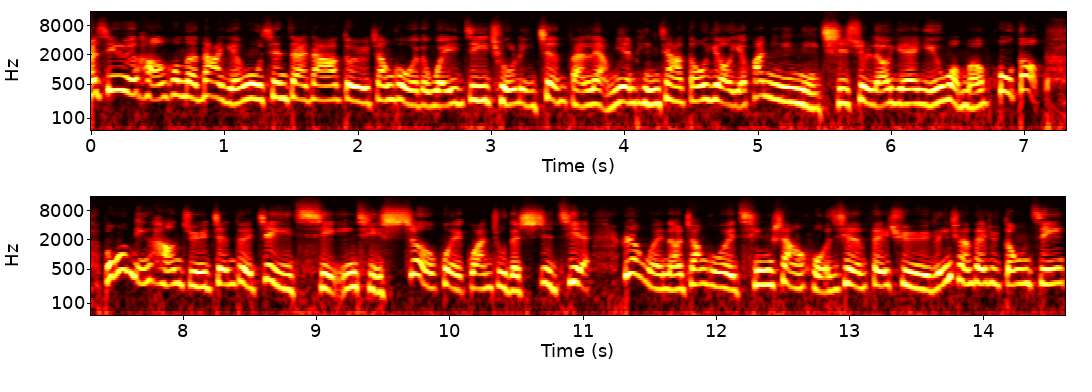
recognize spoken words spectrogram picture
而星运航空的大延误，现在大家对于张国伟的危机处理正反两面评价都有，也欢迎你持续留言与我们互动。不过民航局针对这一起引起社会关注的事件，认为呢张国伟亲上火箭飞去凌晨飞去东京，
